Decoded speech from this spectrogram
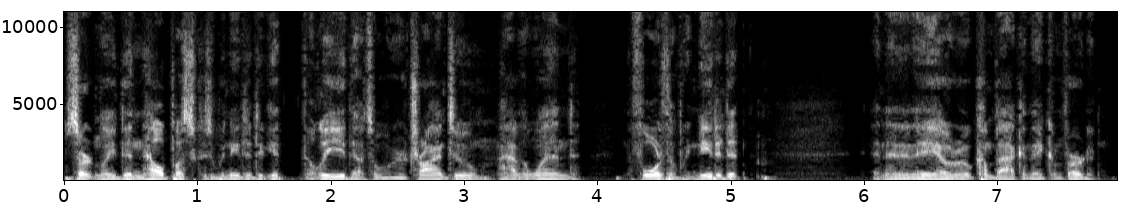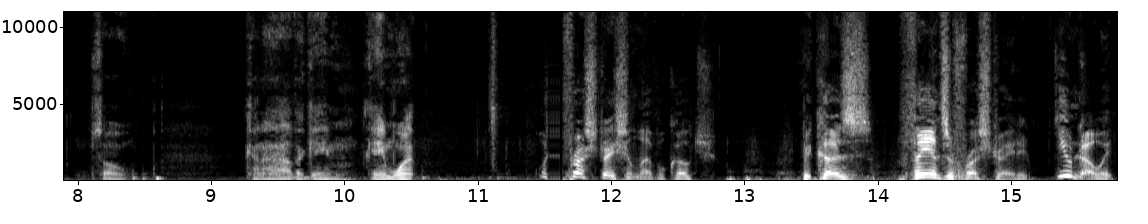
certainly didn't help us because we needed to get the lead. That's what we were trying to have the wind. The fourth, if we needed it, and then they would come back and they converted. So, kind of how the game game went. What frustration level, coach? Because fans are frustrated. You know it.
